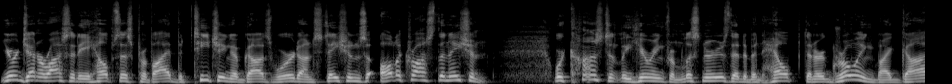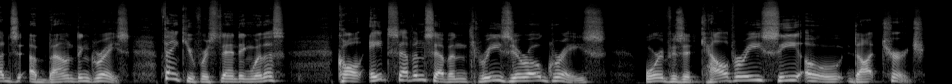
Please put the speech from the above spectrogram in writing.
Your generosity helps us provide the teaching of God's Word on stations all across the nation. We're constantly hearing from listeners that have been helped and are growing by God's abounding grace. Thank you for standing with us. Call 877 30 GRACE or visit calvaryco.church.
